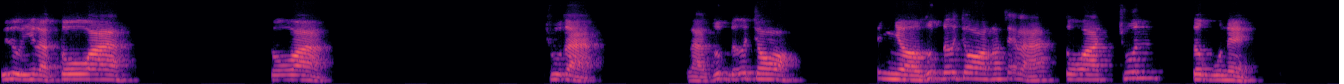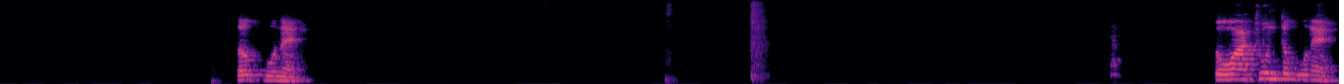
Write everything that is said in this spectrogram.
ví dụ như là toa toa. Chu giả là giúp đỡ cho. Thế nhờ giúp đỡ cho nó sẽ là toa chun tộc bune tộc bune toa chun tộc bune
